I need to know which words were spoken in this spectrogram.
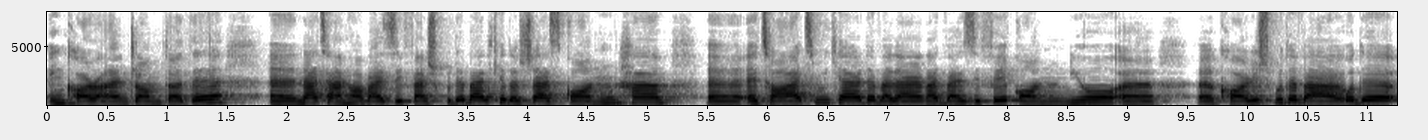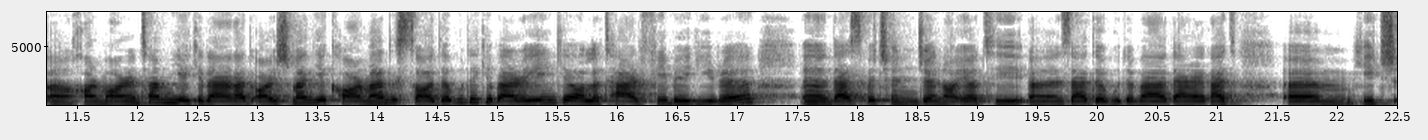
این کار رو انجام داده نه تنها وظیفش بوده بلکه داشته از قانون هم اطاعت می‌کرده و در حقیقت وظیفه قانونی و کاریش بوده و خود خانم آرنت هم میگه که در حقیقت آیشمن یه کارمند ساده بوده که برای اینکه حالا ترفی بگیره دست به چنین جنایاتی زده بوده و در حقیقت هیچ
